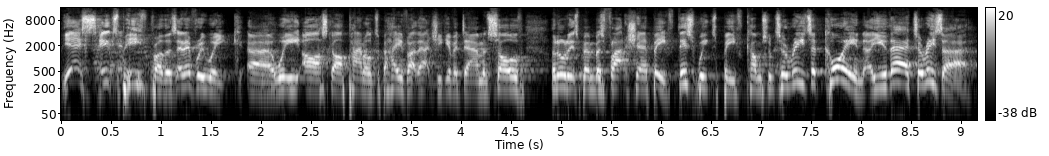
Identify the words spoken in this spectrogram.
Yes, it's Beef Brothers, and every week uh, we ask our panel to behave like they actually give a damn and solve an audience member's flat share beef. This week's beef comes from Teresa Coyne. Are you there, Teresa?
